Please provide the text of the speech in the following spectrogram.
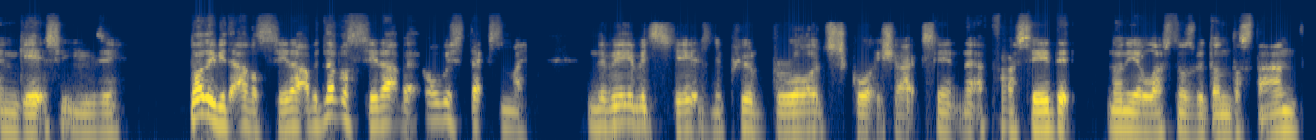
and gets it easy. Not that he would ever say that. I would never say that, but it always sticks in my. And the way he would say it is in a pure broad Scottish accent. That if I said it, none of your listeners would understand.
